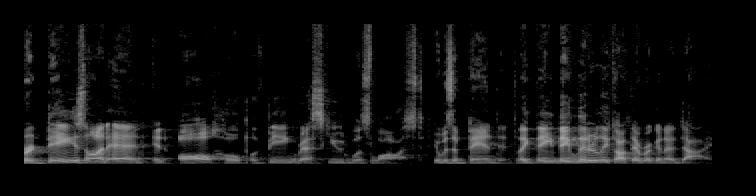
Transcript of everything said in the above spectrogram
for days on end, and all hope of being rescued was lost. It was abandoned. Like they, they literally thought they were going to die.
